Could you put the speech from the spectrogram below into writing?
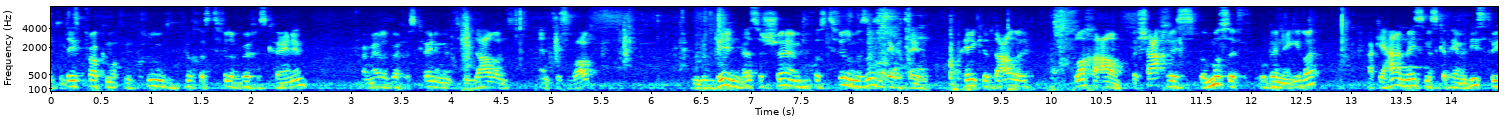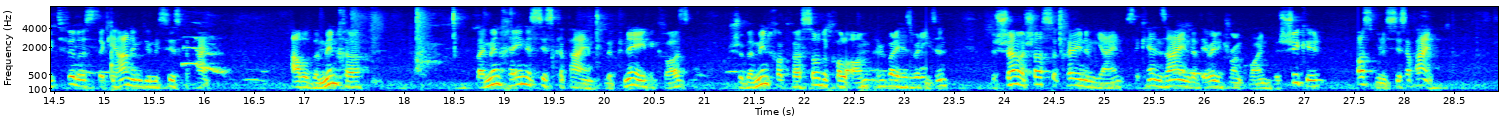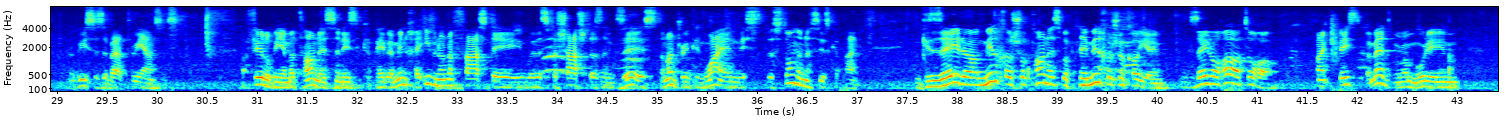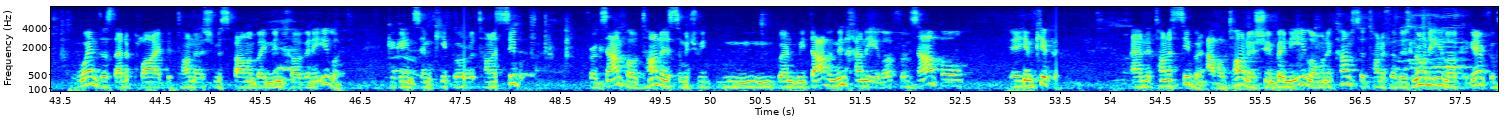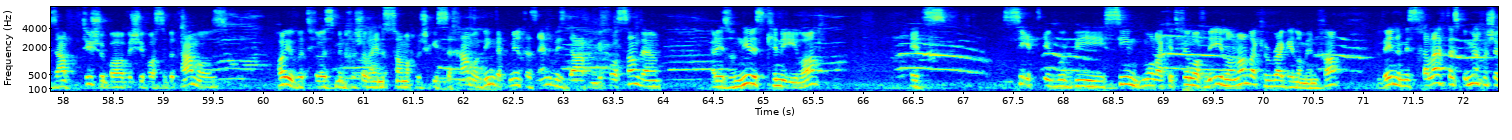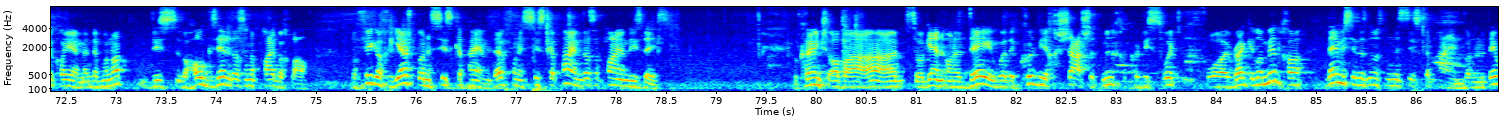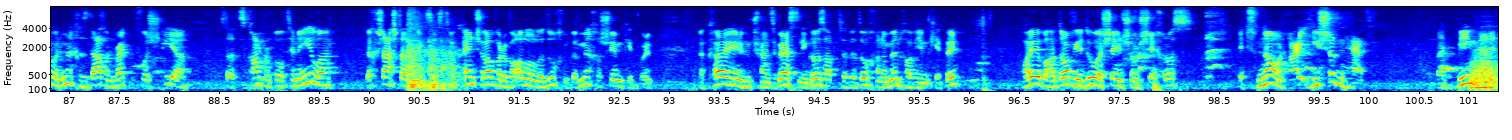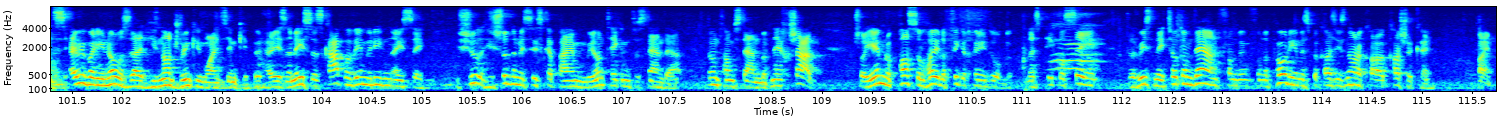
Today's program will conclude Hilchas Tefillah Berachas Kohanim, primarily Berachas Kohanim and Tfidalad and Tisvav. And begin, Bes Hashem, Hilchas Tefillah Mezuzah Tegatayim. Perik Yudalad, Lacha Al, Beshachris, Bemusaf, Ubeneila. HaKehanim Nesim Eskapayim. These three Tefillahs, the Kehanim do Nesim Eskapayim. Aber bei Mincha, by Mincha ein Nesim Eskapayim. Bepnei, because, Shu Bemincha Kvasod Kol Am, everybody has already eaten. The Shem Hashas Kohanim Yain, so Ken Zayin that they already drunk wine. Beshikir, Osman Nesim Eskapayim. Ravis is about three ounces. I feel be a matanis and is kapei mincha. Even on a fast day where this chashash doesn't exist, they're not drinking wine. This the in is kapei. Gzeira mincha shultanis but pnei mincha shulkol yom. Gzeira ha torah. Right, based bemed murim. When does that apply? Betanis mispalan by mincha v'neila. Against them keep over tanis sibur. For example, tanis in which we mm, when we daven mincha neila. For example, yom kippur and the Tanis Sibur. Aval Tanish in Beneilo, when it comes to Tanish, there's no Neilo, again, for example, Tisha B'Av, Shivasa B'Tamos, Hoyu V'Tfilis Mincha Shal Hein Samach V'Shki Sechamo, being that Mincha is anyways daven before sundown, and is on nearest Kineila, it's see, it, it would be seemed more like a tefillah of Neilo, not like a regular Mincha. V'Eina Mischalefes B'Mincha Shekoyem, and then we're not, this, the whole Gezerah doesn't apply B'Chlal. Therefore Nesis Kapayim does apply on these days. So again, on a day where there could be a chashash that mincha could be switched for a regular mincha, then we say there's no nesis kapayim. But on a day when mincha is daven right before shkia, so it's comparable to neila, the chashash doesn't exist. A kohen of shem kippurim. A kohen who transgressed and he goes up to the duch on a mincha of yom kippur. It's known he shouldn't have. But being that it's everybody knows that he's not drinking wine Sim Kippur, he an Aces Kap of him, he should he shouldn't Aces Kapayim, we don't take him to stand there. Don't him stand, but Nechshad. Unless people say the reason they took him down from the, from the podium is because he's not a, a kosher kain. Fine.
